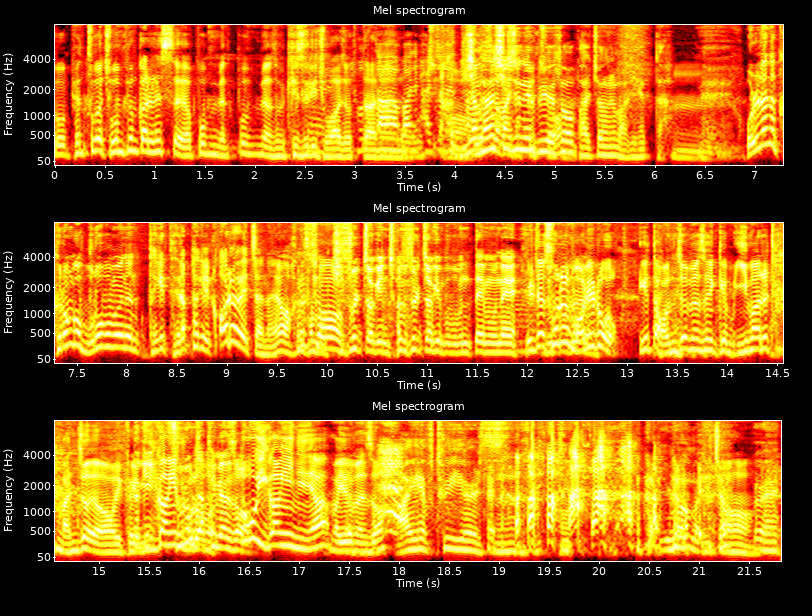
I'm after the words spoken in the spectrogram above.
또 벤투가 좋은 평가를 했어요. 뽑으면 뽑으면서 기술이 네, 좋아졌다는. 좋다, 많이 어. 발전했다. 어. 지난 뉘앙스가 시즌에 많이. 비해서 발전을 많이 했다. 음. 네. 원래는 그런 거 물어보면은 되게 대답하길 꺼려했잖아요. 항상 뭐 그렇죠. 기술적인 전술적인 부분 때문에 일단 손을 누구를- 머리로 이게 딱 얹으면서 이렇게 이마를 탁 만져요. 이렇게 여기 이강인 주름 잡히면서. 또 이강인이냐? 막 이러면서 I have two years. 유명한 말이죠. 어. 네.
